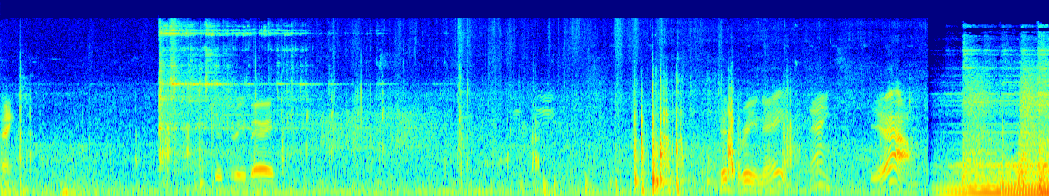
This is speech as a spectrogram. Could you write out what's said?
Thanks. Good three, Barry. Good three, Nate. Thanks. Yeah.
